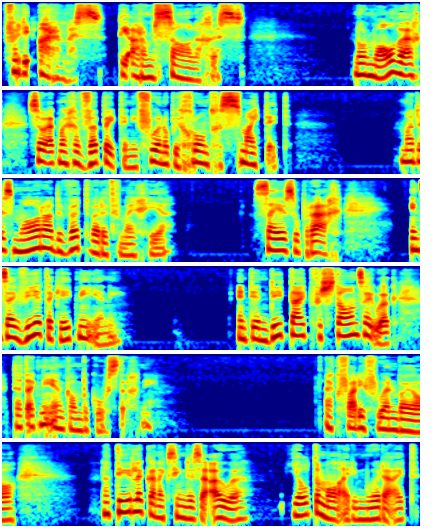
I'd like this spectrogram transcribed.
vir die armes, die armsaliges. Normaalweg sou ek my gewip het en die foon op die grond gesmyt het. Maar dis Mara de Wit wat dit vir my gee. Sy is opreg en sy weet ek het nie een nie. En teen die tyd verstaan sy ook dat ek nie een kan bekostig nie. Ek vat die foon by haar. Natuurlik kan ek sien dis 'n oue, heeltemal uit die mode uit.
